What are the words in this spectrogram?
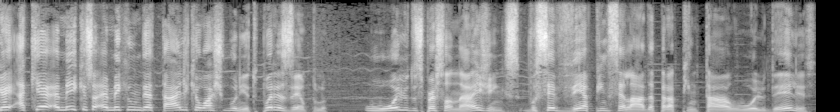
Porque aqui é meio, que só, é meio que um detalhe que eu acho bonito. Por exemplo, o olho dos personagens, você vê a pincelada pra pintar o olho deles.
